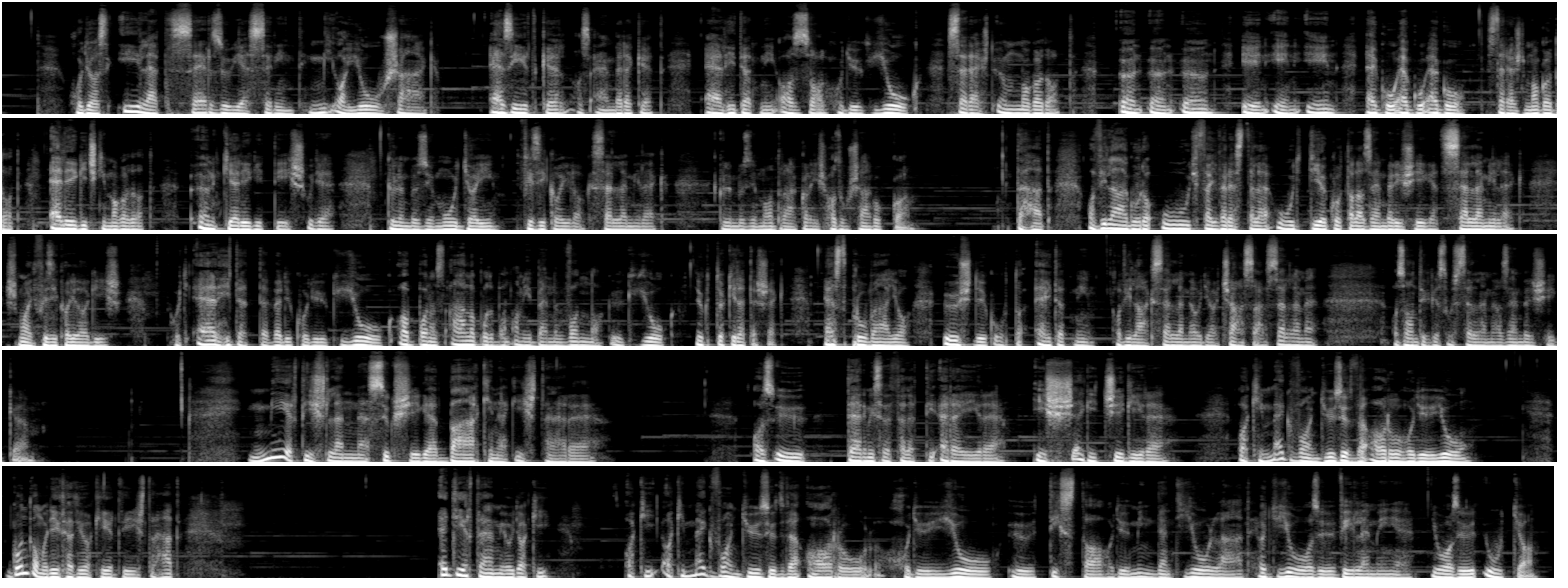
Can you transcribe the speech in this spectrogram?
hogy az élet szerzője szerint mi a jóság. Ezért kell az embereket elhitetni azzal, hogy ők jók. Szerest önmagadat. Ön, ön, ön, én, én, én, ego, ego, ego. Szeresd magadat, elégíts ki magadat. Önkielégítés, ugye, különböző módjai, fizikailag, szellemileg, különböző mantrákkal és hazugságokkal. Tehát a világúra úgy fegyverezte le, úgy gyilkolta az emberiséget szellemileg, és majd fizikailag is, hogy elhitette velük, hogy ők jók, abban az állapotban, amiben vannak, ők jók, ők tökéletesek. Ezt próbálja ősidők óta ejtetni a világ szelleme, ugye a császár szelleme, az Antikrisztus szelleme az emberiséggel. Miért is lenne szüksége bárkinek Istenre? Az ő természet feletti erejére és segítségére, aki meg van győződve arról, hogy ő jó. Gondolom, hogy érthető a kérdés, tehát egyértelmű, hogy aki, aki, aki meg van győződve arról, hogy ő jó, ő tiszta, hogy ő mindent jól lát, hogy jó az ő véleménye, jó az ő útja,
